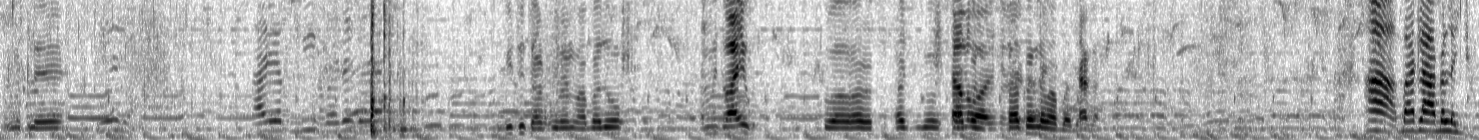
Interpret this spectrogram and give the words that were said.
ગયું એટલે તારે એક બી ભરે ગયા બીજું ઝાડફૂલાનું બાબા દો અમે તો આવ્યું. સાકરના બાબા હા બાટલા આગળ લઈ લઈ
